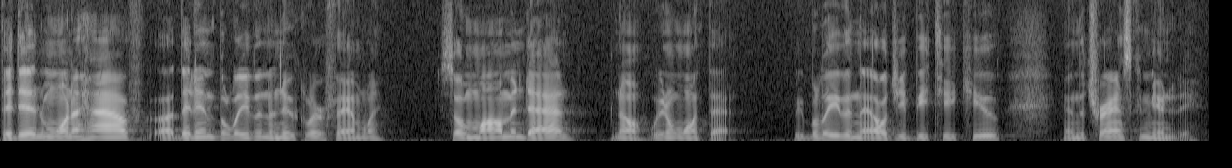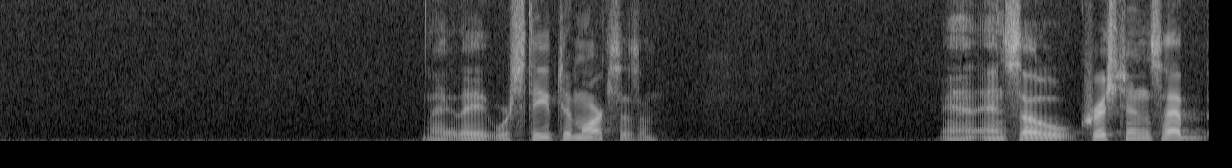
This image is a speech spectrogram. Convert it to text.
They didn't want to have, uh, they didn't believe in the nuclear family. So, mom and dad, no, we don't want that. We believe in the LGBTQ and the trans community. They, they were steeped in Marxism. And, and so Christians have,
